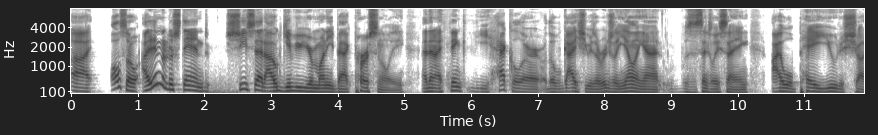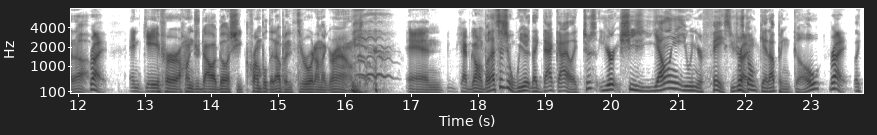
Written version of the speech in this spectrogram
Uh, also, I didn't understand. She said, "I'll give you your money back personally," and then I think the heckler, or the guy she was originally yelling at, was essentially saying, "I will pay you to shut up." Right. And gave her a hundred dollar bill, and she crumpled it up and threw it on the ground, and kept going. But that's such a weird, like that guy, like just you're. She's yelling at you in your face. You just Right. don't get up and go. right. Like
